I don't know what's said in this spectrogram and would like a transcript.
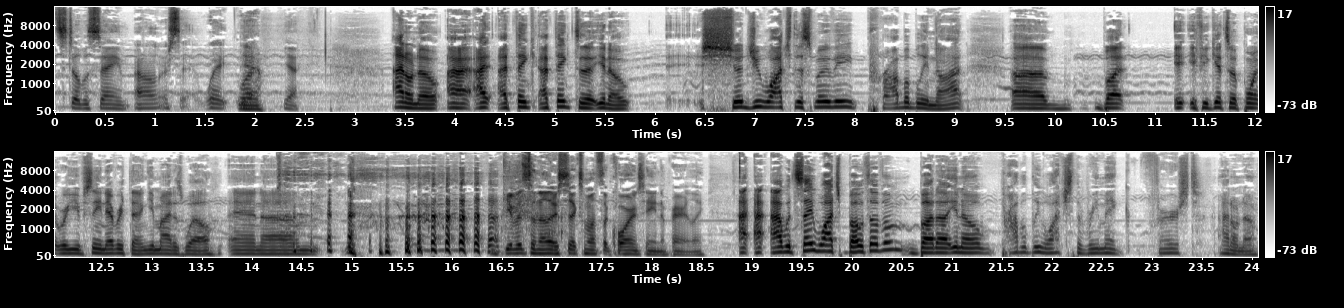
still the same. I don't understand. Wait, what? Yeah. yeah. I don't know. I, I, I think I think to you know, should you watch this movie? Probably not. Uh, but if you get to a point where you've seen everything, you might as well. And um, Give us another six months of quarantine, apparently. I, I- I would say watch both of them, but uh, you know, probably watch the remake first. I don't know.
